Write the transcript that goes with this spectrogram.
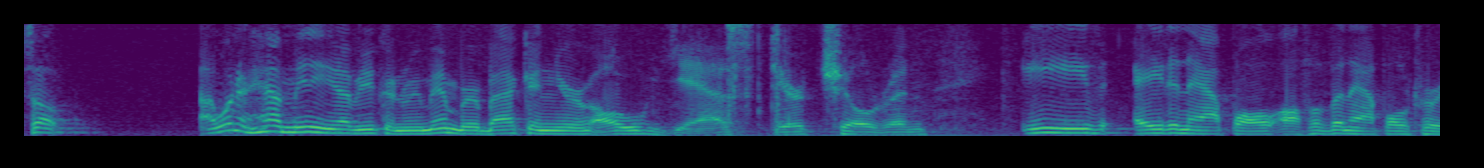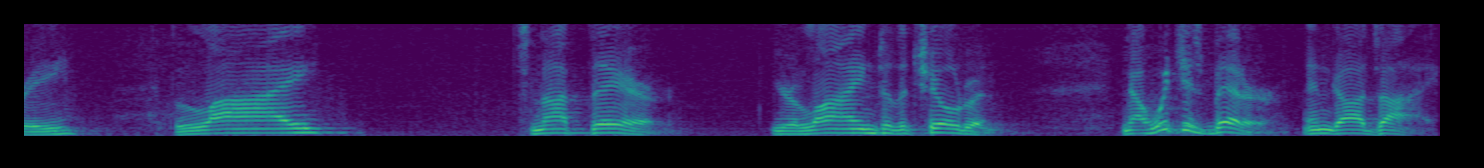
So, I wonder how many of you can remember back in your, oh yes, dear children, Eve ate an apple off of an apple tree. Lie, it's not there. You're lying to the children. Now, which is better in God's eye?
